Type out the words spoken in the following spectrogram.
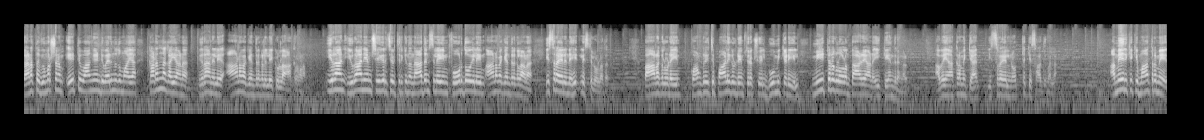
കനത്ത വിമർശനം ഏറ്റുവാങ്ങേണ്ടി വരുന്നതുമായ കടന്ന കൈയാണ് ഇറാനിലെ ആണവ കേന്ദ്രങ്ങളിലേക്കുള്ള ആക്രമണം. ഇറാൻ യുറാനിയം ശേഖരിച്ചു വെച്ചിരിക്കുന്ന നാദൻസിലെയും ഫോർദോയിലെയും ആണവ കേന്ദ്രങ്ങളാണ് ഇസ്രായേലിന്റെ ഹിറ്റ് ലിസ്റ്റിലുള്ളത്. പാറകളുടെയും കോൺക്രീറ്റ് പാളികളുടെയും സുരക്ഷയിൽ ഭൂമിക്കടിയിൽ മീറ്ററുകളോളം താഴെയാണ് ഈ കേന്ദ്രങ്ങൾ. അവയെ ആക്രമിക്കാൻ ഇസ്രായേലിന് ഒറ്റയ്ക്ക് സാധ്യമല്ല. അമേരിക്കയ്ക്ക് മാത്രമേ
